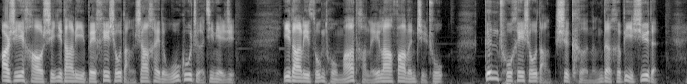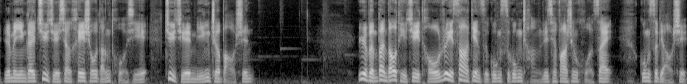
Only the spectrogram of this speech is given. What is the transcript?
二十一号是意大利被黑手党杀害的无辜者纪念日，意大利总统马塔雷拉发文指出，根除黑手党是可能的和必须的，人们应该拒绝向黑手党妥协，拒绝明哲保身。日本半导体巨头瑞萨电子公司工厂日前发生火灾，公司表示。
